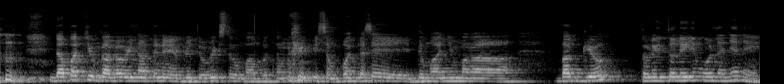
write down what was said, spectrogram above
Dapat yung gagawin natin na every two weeks to umabot ng isang buwan kasi dumaan yung mga bagyo. Tuloy-tuloy yung ulan yan eh.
